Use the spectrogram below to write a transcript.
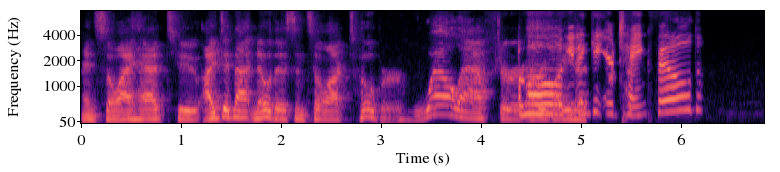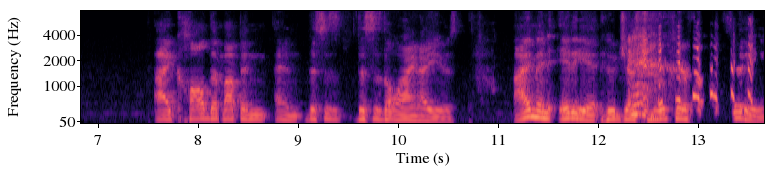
And so I had to. I did not know this until October, well after. Oh, you didn't get your tank filled? I called them up and and this is this is the line I used. I'm an idiot who just moved here from the city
